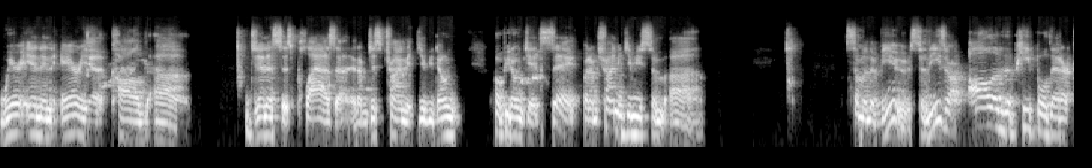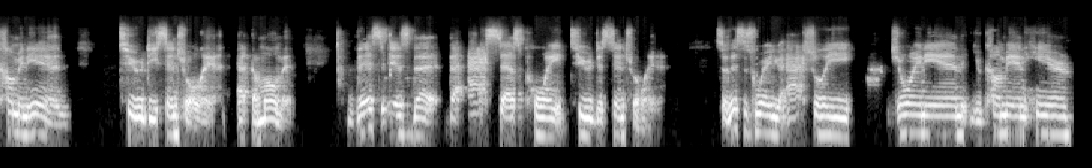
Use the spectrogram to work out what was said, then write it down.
We're in an area called uh, Genesis Plaza and I'm just trying to give you, don't, hope you don't get sick, but I'm trying to give you some, uh, some of the views. So these are all of the people that are coming in to Decentraland at the moment. This is the, the access point to Decentraland. So this is where you actually join in, you come in here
